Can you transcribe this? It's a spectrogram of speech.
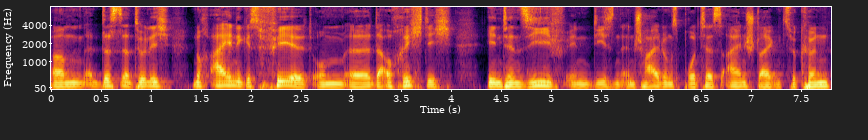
ähm, dass natürlich noch einiges fehlt, um äh, da auch richtig intensiv in diesen Entscheidungsprozess einsteigen zu können.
